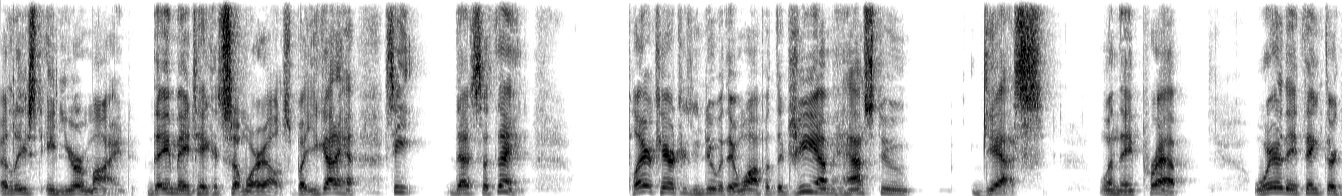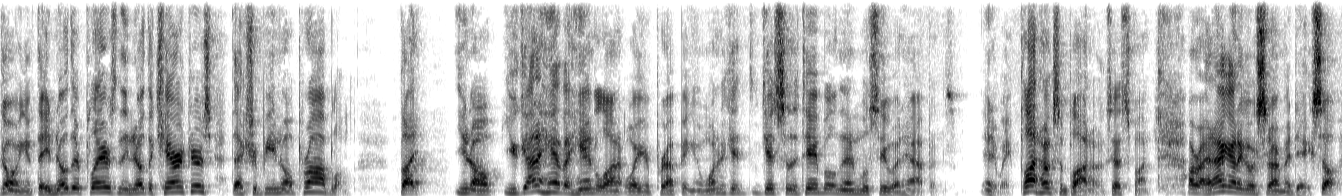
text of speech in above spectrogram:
at least in your mind. They may take it somewhere else, but you got to have, see, that's the thing. Player characters can do what they want, but the GM has to guess when they prep where they think they're going. If they know their players and they know the characters, that should be no problem. But you know, you got to have a handle on it while you're prepping. And when it gets to the table, then we'll see what happens. Anyway, plot hooks and plot hooks. That's fun. All right, I got to go start my day. So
